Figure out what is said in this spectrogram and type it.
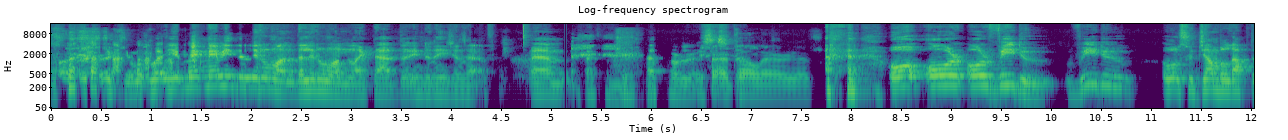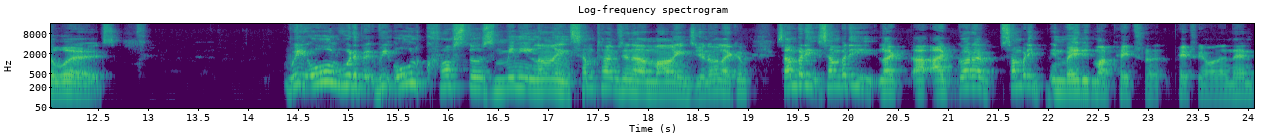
okay, well, you, maybe the little one, the little one like that the Indonesians have. Um, that's probably That's racist. hilarious. or or or Vidu. Vidu also jumbled up the words. we all would have been, we all crossed those mini lines sometimes in our minds you know like um, somebody somebody like uh, i got a somebody invaded my patreon patreon and then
